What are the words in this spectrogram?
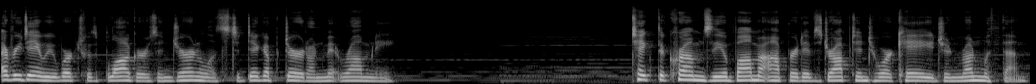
Every day we worked with bloggers and journalists to dig up dirt on Mitt Romney. Take the crumbs the Obama operatives dropped into our cage and run with them.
